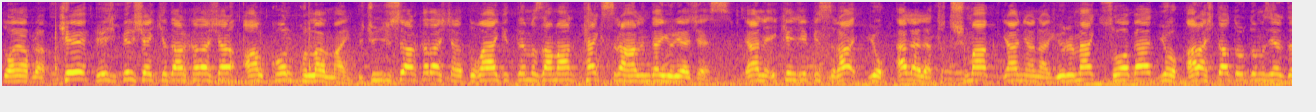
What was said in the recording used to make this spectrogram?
doğaya bırakın. Ki hiçbir şekilde arkadaşlar alkol kullanmayın. Üçüncüsü arkadaşlar doğaya gittiğimiz zaman tek sıra halinde yürüyeceğiz. Yani ikinci bir sıra yok. El ele tutuşmak, yan yana yürümek, sohbet yok. Araçta durduğumuz yerde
